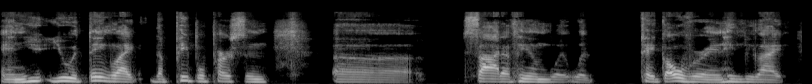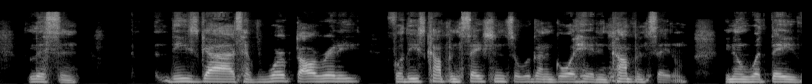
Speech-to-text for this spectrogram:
and you you would think like the people person uh, side of him would would take over and he'd be like listen these guys have worked already for these compensations so we're going to go ahead and compensate them you know what they've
